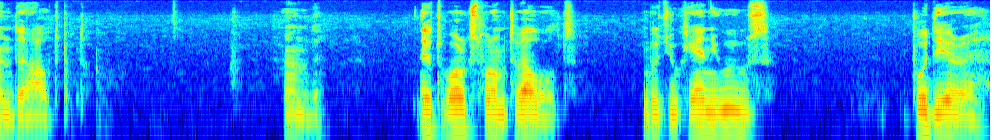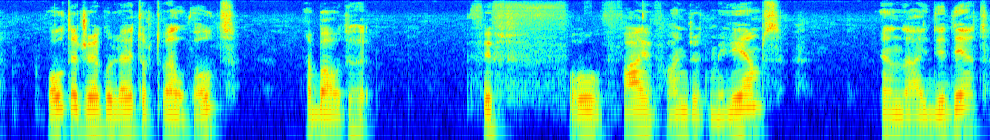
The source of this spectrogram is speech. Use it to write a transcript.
in the output. And it works from 12 volts but you can use put there a voltage regulator 12 volts about uh, 500 milliamps and I did that.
